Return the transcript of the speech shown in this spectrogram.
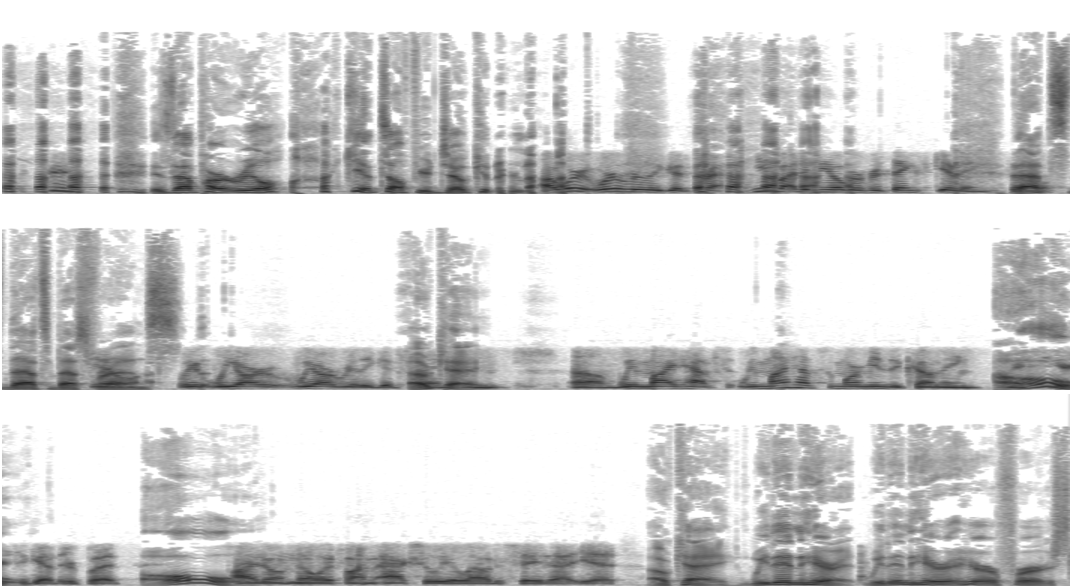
Is that part real? I can't tell if you're joking or not. Uh, we're we're really good friends. He invited me over for Thanksgiving. So, that's that's best you know, friends. we we are we are really good friends. Okay. And, um, we might have we might have some more music coming next Oh. year together, but oh. I don't know if I'm actually allowed to say that yet. Okay, we didn't hear it. We didn't hear it here first.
